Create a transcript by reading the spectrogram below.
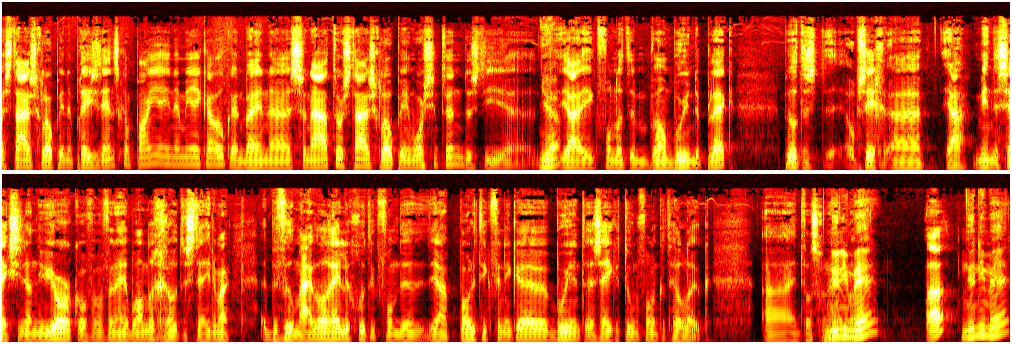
stage gelopen in een presidentscampagne in Amerika ook. En bij een senator stage gelopen in Washington. Dus die, ja. ja. ik vond het een, wel een boeiende plek. Ik bedoel, het is op zich ja, minder sexy dan New York of, of een heleboel andere grote steden. Maar het beviel mij wel redelijk goed. Ik vond de ja, politiek vind ik boeiend. En zeker toen vond ik het heel leuk. en het was gewoon nu niet meer? Huh? Nu niet meer?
